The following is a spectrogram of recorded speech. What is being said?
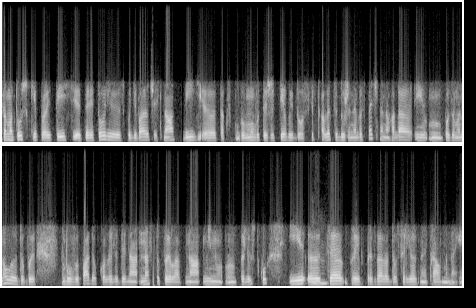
самотужки пройтись е, територією, сподіваючись на свій, е, так би мовити, життєвий досвід. Але це дуже небезпечно. Нагадаю, і позаминулої доби був випадок, коли людина наступила на міну пелюстку, і е, Мгм. це при призвело до серйозної травми ноги.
